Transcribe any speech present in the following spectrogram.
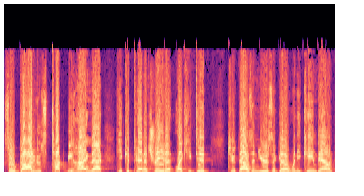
So God, who's tucked behind that, He could penetrate it like He did 2,000 years ago when he came down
